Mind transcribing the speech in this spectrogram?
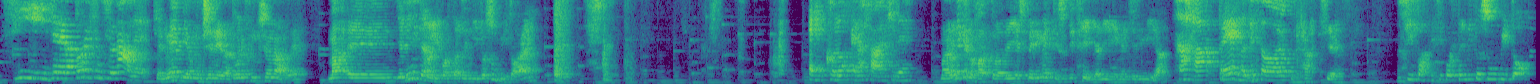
Sì, il generatore funzionale. Cioè, noi abbiamo un generatore funzionale? Ma eh, gli alieni ti hanno riportato indietro subito, eh? Eccolo, era facile. Ma non è che hanno fatto degli esperimenti su di te gli alieni mentre eri via? Ah, ah, prego tesoro. Grazie. Si fa che si porta indietro subito.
